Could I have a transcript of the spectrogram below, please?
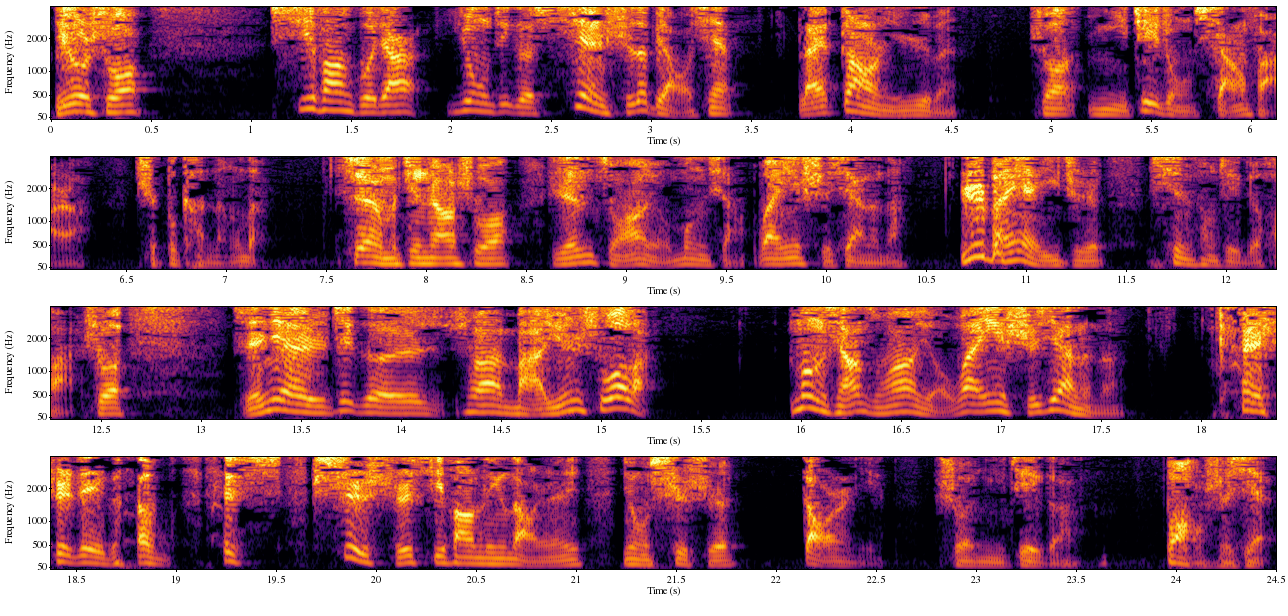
也就是说，西方国家用这个现实的表现来告诉你日本，说你这种想法啊是不可能的。虽然我们经常说人总要有梦想，万一实现了呢？日本也一直信奉这句话，说，人家这个是吧？马云说了，梦想总要有，万一实现了呢？但是这个 事实，西方领导人用事实告诉你说，你这个不好实现，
